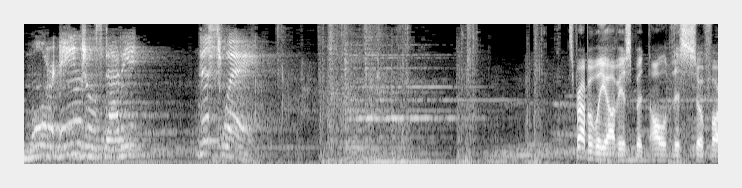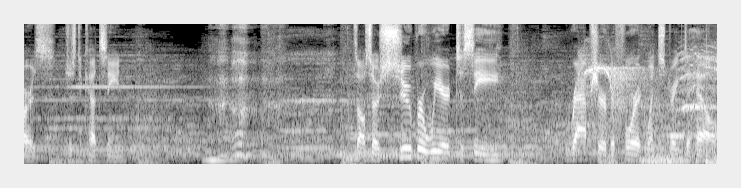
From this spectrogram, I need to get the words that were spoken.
More angels, Daddy. This way. It's probably obvious, but all of this so far is just a cutscene. It's also super weird to see Rapture before it went straight to hell.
